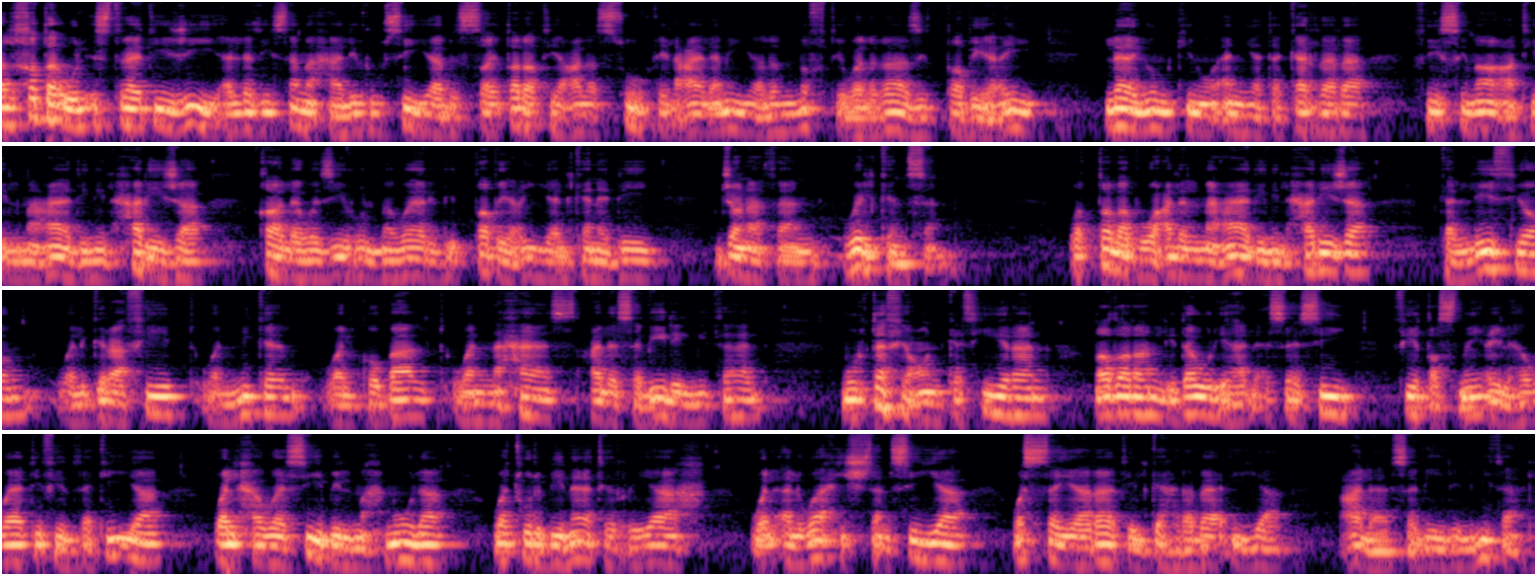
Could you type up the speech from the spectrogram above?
الخطأ الاستراتيجي الذي سمح لروسيا بالسيطرة على السوق العالمية للنفط والغاز الطبيعي لا يمكن أن يتكرر في صناعة المعادن الحرجة قال وزير الموارد الطبيعية الكندي جوناثان ويلكنسون والطلب على المعادن الحرجة كالليثيوم والجرافيت والنيكل والكوبالت والنحاس على سبيل المثال مرتفع كثيرا نظرا لدورها الأساسي في تصنيع الهواتف الذكية والحواسيب المحمولة وتوربينات الرياح والألواح الشمسية والسيارات الكهربائية على سبيل المثال.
